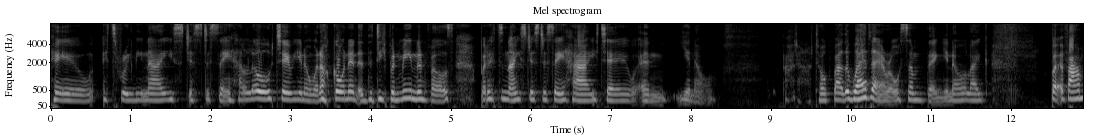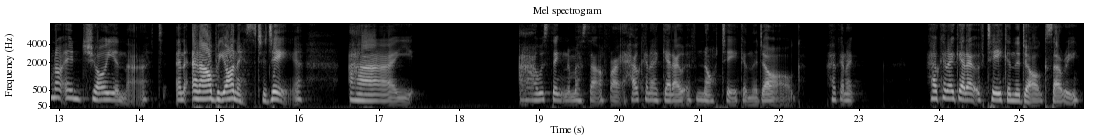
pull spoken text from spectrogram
who it's really nice just to say hello to. You know, we're not going into the deep and meaningfuls, but it's nice just to say hi to and, you know, I don't know, talk about the weather or something, you know, like but if I'm not enjoying that, and, and I'll be honest today, I I was thinking to myself, right, how can I get out of not taking the dog? How can I how can I get out of taking the dog, sorry,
